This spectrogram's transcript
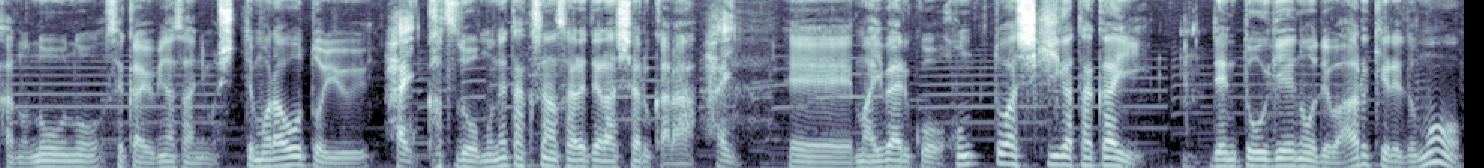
あの能の世界を皆さんにも知ってもらおうというはい。活動もねたくさんされてらっしゃるから、はい。えーまあ、いわゆるこう本当は敷居が高い伝統芸能ではあるけれども、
